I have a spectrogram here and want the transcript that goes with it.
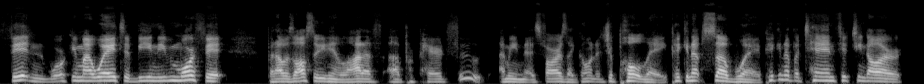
fit and working my way to being even more fit, but I was also eating a lot of uh, prepared food. I mean, as far as like going to Chipotle, picking up Subway, picking up a 10 $15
